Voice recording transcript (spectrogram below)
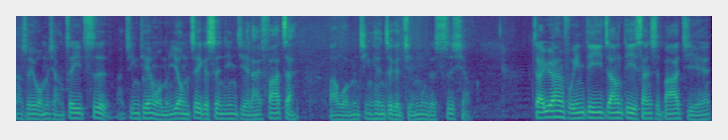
那所以我们想这一次啊，今天我们用这个圣经节来发展啊，我们今天这个节目的思想，在约翰福音第一章第三十八节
